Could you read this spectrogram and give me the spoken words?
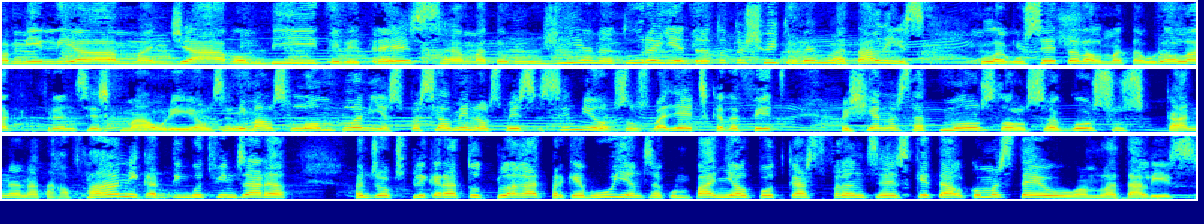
Família, menjar, bon vi, TV3, meteorologia, natura i entre tot això hi trobem la Talis, la gosseta del meteoròleg Francesc Mauri. Els animals l'omplen i especialment els més seniors, els vellets, que de fet així han estat molts dels gossos que han anat agafant i que han tingut fins ara. Ens ho explicarà tot plegat perquè avui ens acompanya el podcast Francesc. Què tal? Com esteu amb la Talis?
